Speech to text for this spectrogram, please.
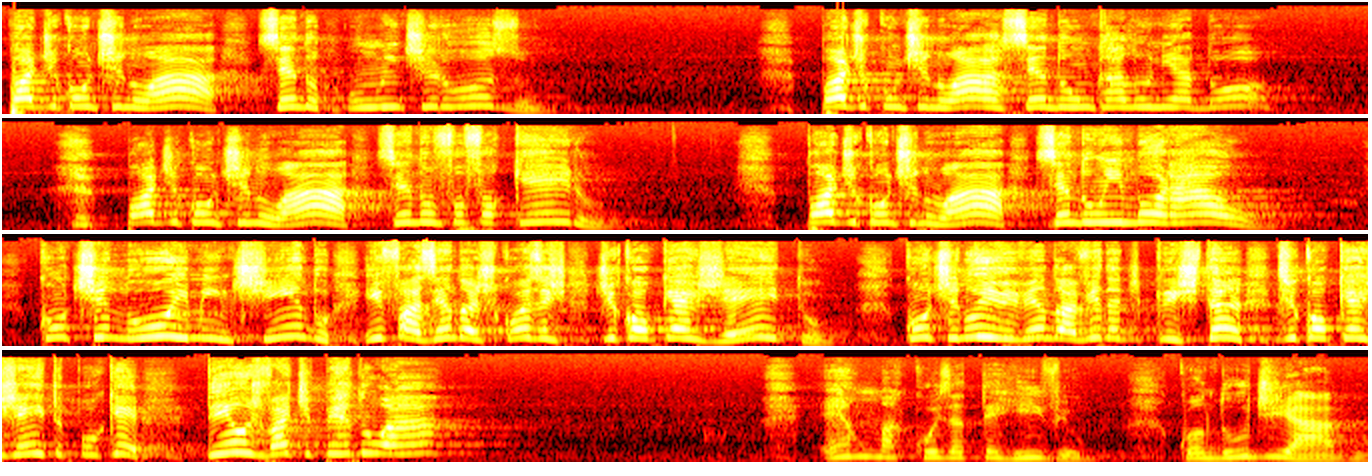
Pode continuar sendo um mentiroso. Pode continuar sendo um caluniador. Pode continuar sendo um fofoqueiro. Pode continuar sendo um imoral. Continue mentindo e fazendo as coisas de qualquer jeito. Continue vivendo a vida de cristã de qualquer jeito, porque Deus vai te perdoar. É uma coisa terrível quando o diabo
